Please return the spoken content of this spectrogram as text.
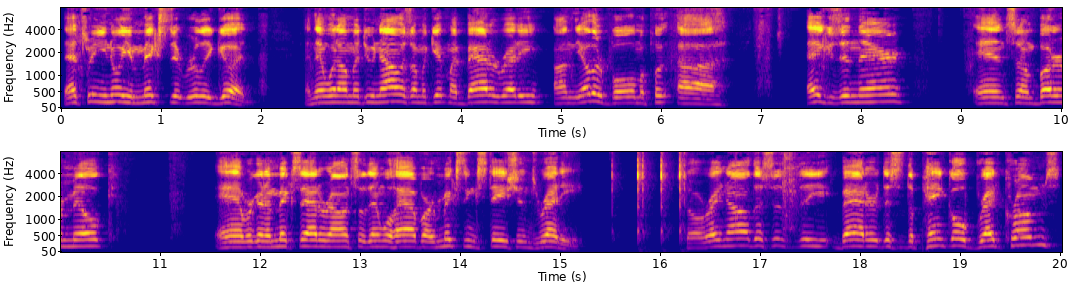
That's when you know you mixed it really good. And then what I'm to do now is I'm to get my batter ready on the other bowl. I'm to put uh, eggs in there and some buttermilk and we're going to mix that around so then we'll have our mixing stations ready. So right now this is the batter. This is the panko breadcrumbs,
